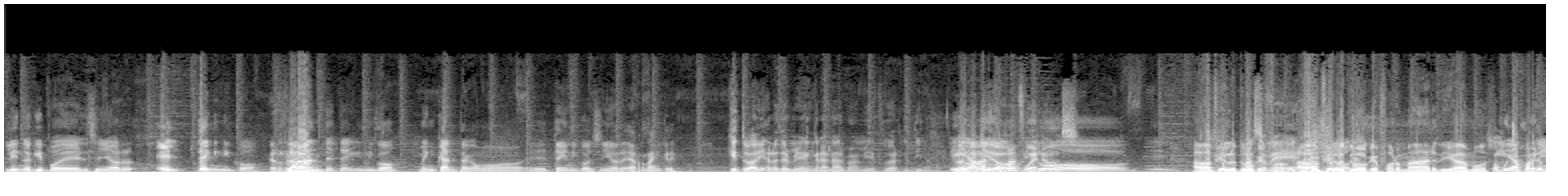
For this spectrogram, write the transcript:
Lindo equipo del señor, el técnico, Hernán. flamante técnico. Me encanta como eh, técnico el señor Hernán Crespo. Que todavía no termina de engranar para mí el fútbol argentino. Y No a ver, con Banfield buenos- tuvo, eh, A Banfield lo tuvo, que, o for- menos. a Banfield lo tuvo que formar, digamos. Con y muchos aparte juveniles.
